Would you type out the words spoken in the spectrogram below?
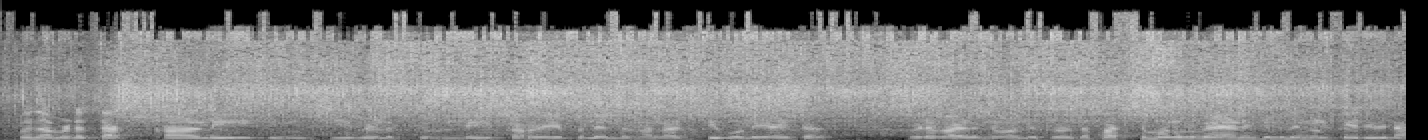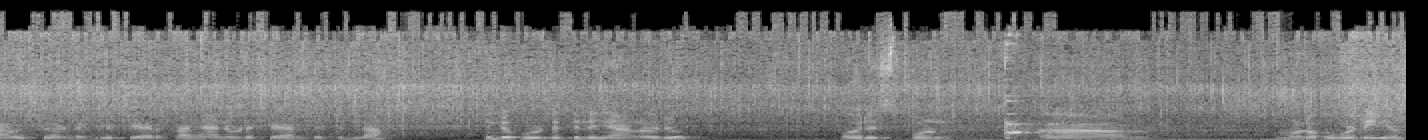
അപ്പോൾ നമ്മുടെ തക്കാളി ഇഞ്ചി വെളുത്തുള്ളി കറിവേപ്പില എല്ലാം നല്ല അടിപൊളിയായിട്ട് ഇവിടെ വഴന്നു വന്നിട്ടുണ്ട്. പച്ചമുളക് വേണമെങ്കിൽ നിങ്ങൾക്ക് എരിവിന് ആവശ്യമുണ്ടെങ്കിൽ ചേർക്കാം. ഞാനിവിടെ ചേർത്തിട്ടില്ല. ഇതിന്റെ കൂട്ടത്തിൽ ഞാനൊരു ഒരു സ്പൂൺ മുളക് പൊടിയും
